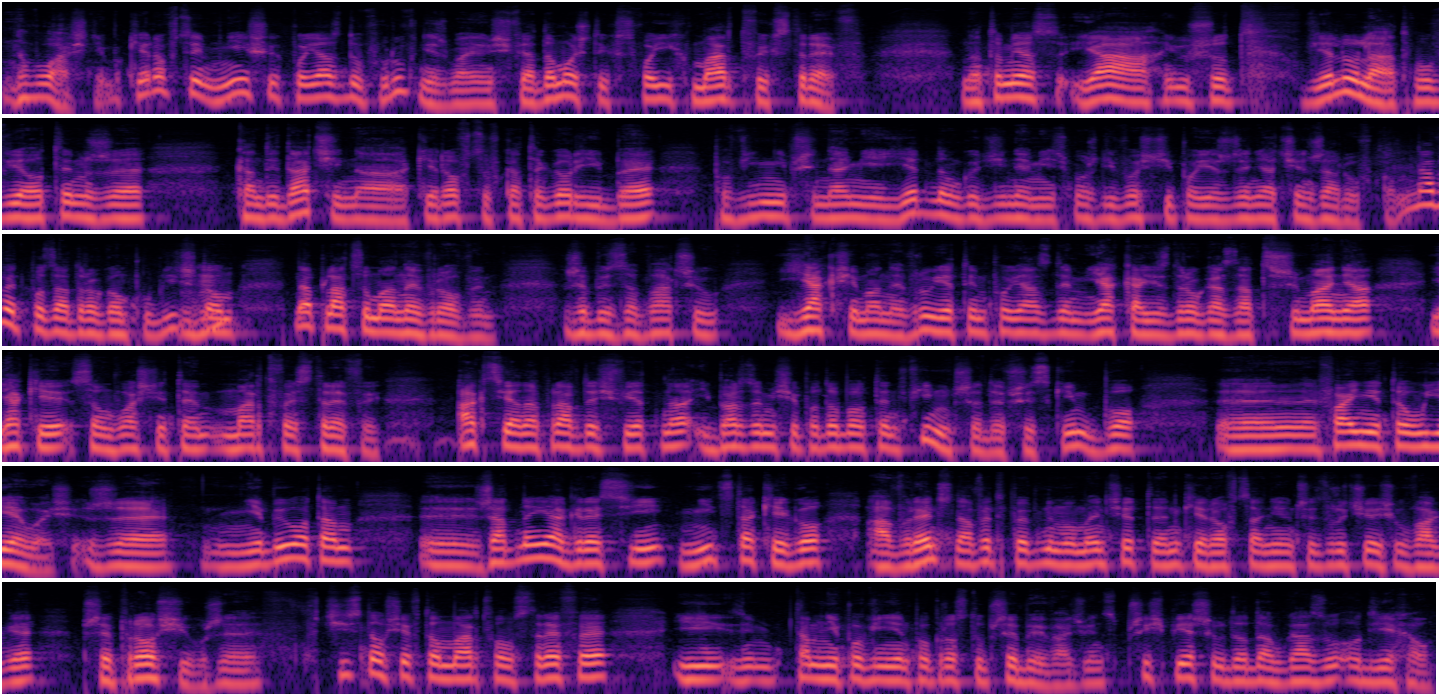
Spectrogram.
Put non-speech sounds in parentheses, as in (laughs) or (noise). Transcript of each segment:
No właśnie, bo kierowcy mniejszych pojazdów również mają świadomość tych swoich martwych stref. Natomiast ja już od wielu lat mówię o tym, że kandydaci na kierowców kategorii B powinni przynajmniej jedną godzinę mieć możliwości pojeżdżenia ciężarówką, nawet poza drogą publiczną, na placu manewrowym, żeby zobaczył, jak się manewruje tym pojazdem, jaka jest droga zatrzymania, jakie są właśnie te martwe strefy. Akcja naprawdę świetna i bardzo mi się podobał ten film przede wszystkim, bo e, fajnie to ujęłeś, że nie było tam e, żadnej agresji, nic takiego, a wręcz nawet w pewnym momencie ten kierowca, nie wiem czy zwróciłeś uwagę, przeprosił, że wcisnął się w tą martwą strefę i tam nie powinien po prostu przebywać, więc przyspieszył, dodał gazu, odjechał.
